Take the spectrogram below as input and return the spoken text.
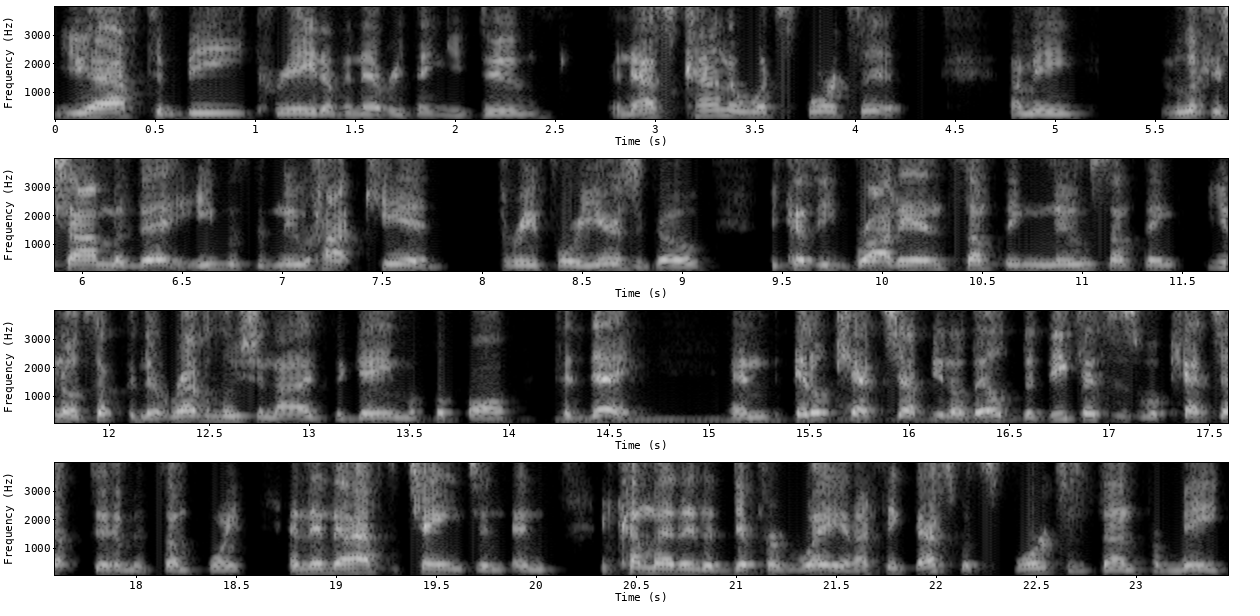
You have to be creative in everything you do, and that's kind of what sports is. I mean, look at Sean McVay. He was the new hot kid three, four years ago because he brought in something new, something, you know, something that revolutionized the game of football today. And it'll catch up, you know, they'll the defenses will catch up to him at some point, and then they'll have to change and, and, and come at it a different way. And I think that's what sports has done for me.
